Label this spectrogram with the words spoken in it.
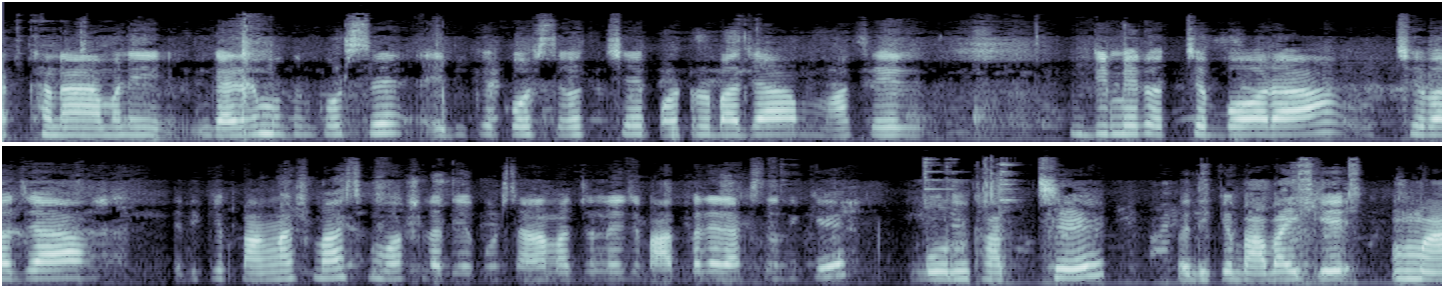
একখানা মানে গাড়ির মতন করছে। এদিকে করছে হচ্ছে পটল ভাজা, মাছের ডিমের হচ্ছে বড়া, উচ্ছে ভাজা এদিকে পাঙাশ মাছ মশলা দিয়ে করছে। আমার জন্য এই যে ভাত বেড়ে রাখছে এদিকে বোন খাচ্ছে ওইদিকে বাবাইকে মা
